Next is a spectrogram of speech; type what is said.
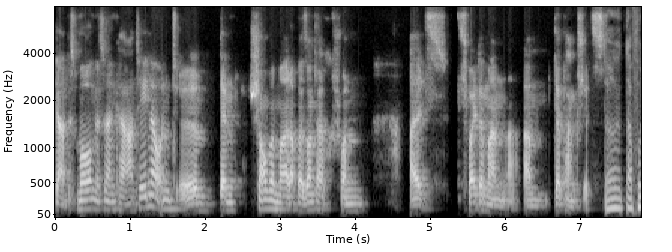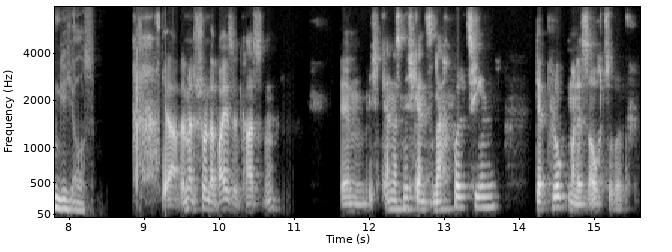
ja, bis morgen ist er in Quarantäne und ähm, dann schauen wir mal, ob er Sonntag schon als zweiter Mann am der Bank sitzt. da, davon gehe ich aus. Ja, wenn wir schon dabei sind, Carsten, ähm, ich kann das nicht ganz nachvollziehen. Der Plugmann ist auch zurück.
